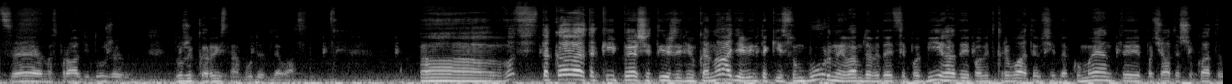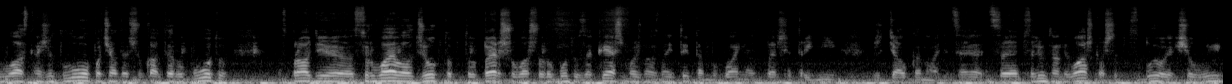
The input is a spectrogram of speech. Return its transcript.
Це насправді дуже, дуже корисно буде для вас. Ось така, такий перший тиждень у Канаді. Він такий сумбурний. Вам доведеться побігати, повідкривати всі документи, почати шукати власне житло, почати шукати роботу. Насправді survival job, тобто першу вашу роботу за кеш можна знайти там буквально в перші три дні життя в Канаді. Це, це абсолютно не важко, особливо якщо ви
